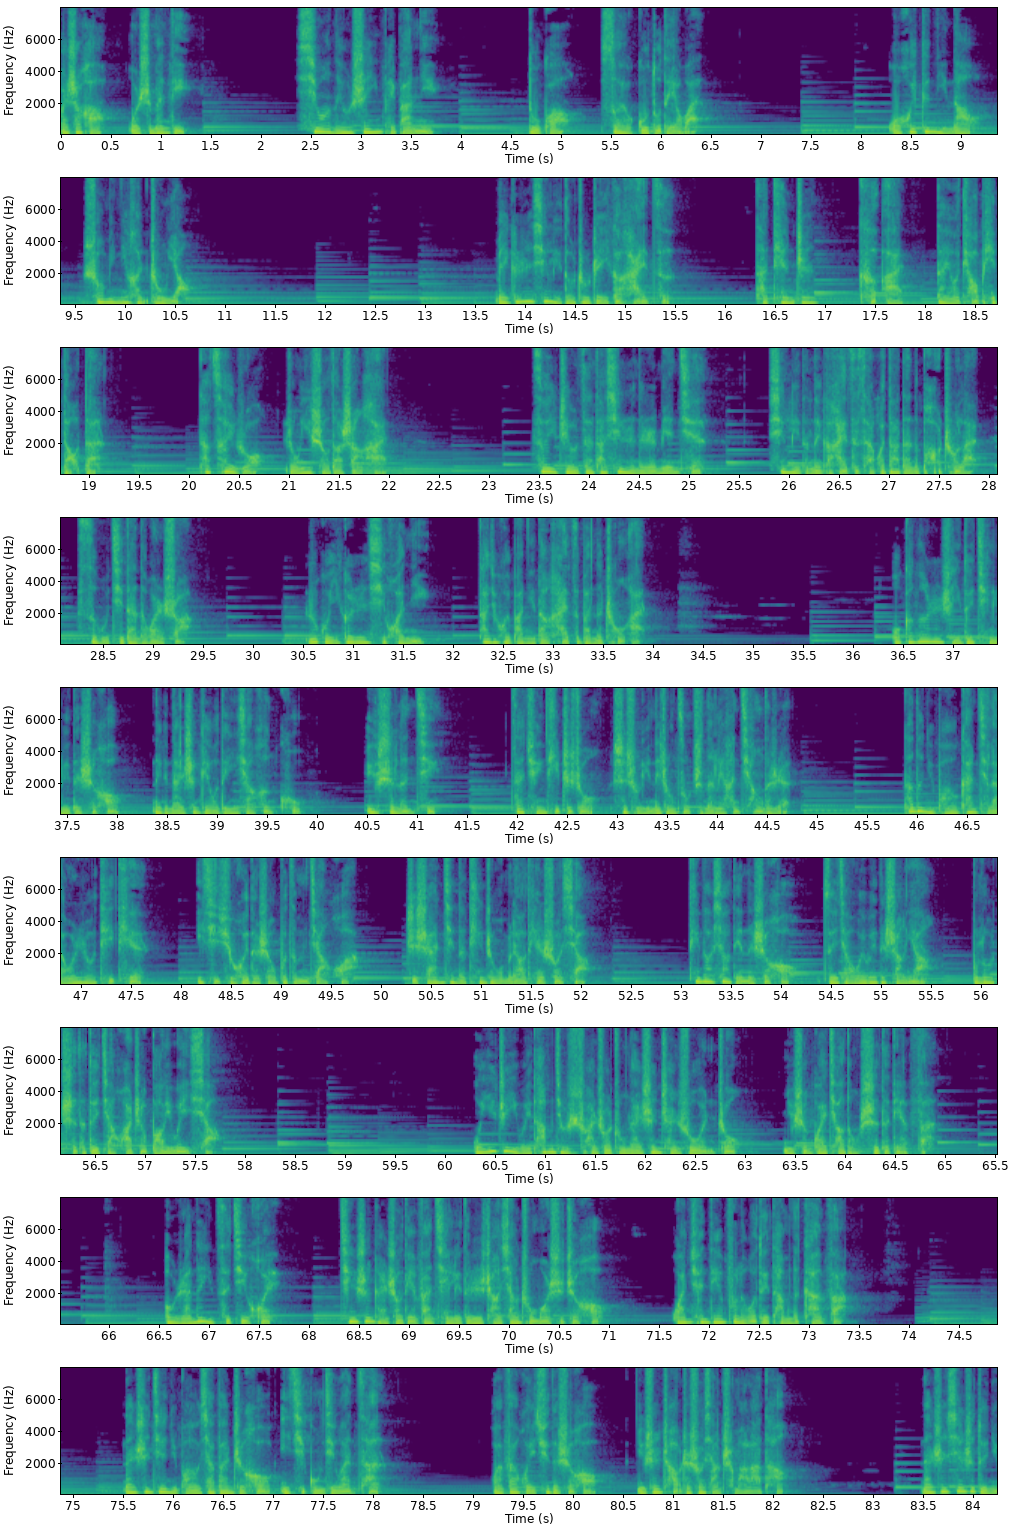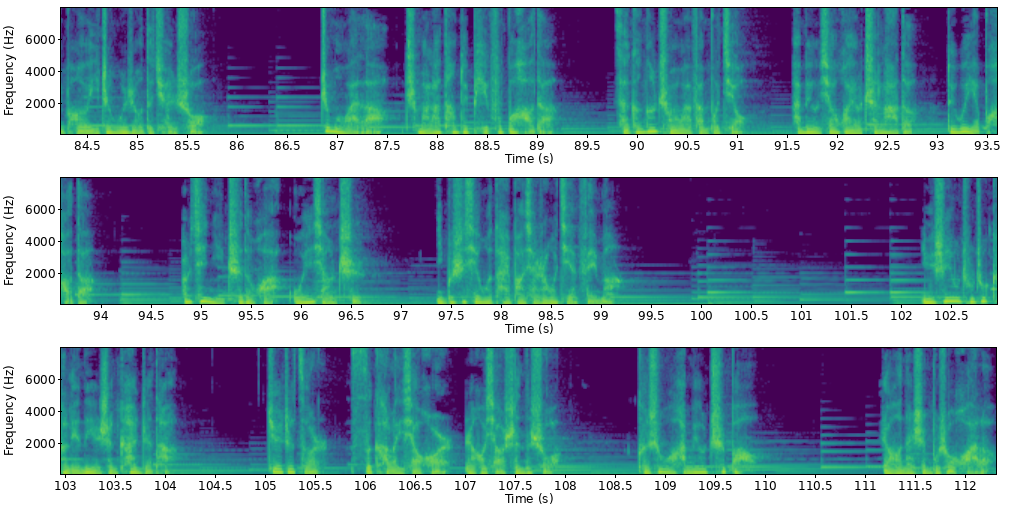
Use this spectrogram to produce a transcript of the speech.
晚上好，我是 Mandy，希望能用声音陪伴你度过所有孤独的夜晚。我会跟你闹，说明你很重要。每个人心里都住着一个孩子，他天真可爱，但又调皮捣蛋；他脆弱，容易受到伤害。所以，只有在他信任的人面前，心里的那个孩子才会大胆的跑出来，肆无忌惮的玩耍。如果一个人喜欢你，他就会把你当孩子般的宠爱。我刚刚认识一对情侣的时候，那个男生给我的印象很酷，遇事冷静，在群体之中是属于那种组织能力很强的人。他的女朋友看起来温柔体贴，一起聚会的时候不怎么讲话，只是安静的听着我们聊天说笑。听到笑点的时候，嘴角微微的上扬，不露齿的对讲话者报以微笑。我一直以为他们就是传说中男生成熟稳重、女生乖巧懂事的典范。偶然的一次机会，亲身感受典范情侣的日常相处模式之后，完全颠覆了我对他们的看法。男生接女朋友下班之后一起共进晚餐，晚饭回去的时候，女生吵着说想吃麻辣烫。男生先是对女朋友一阵温柔的劝说：“这么晚了，吃麻辣烫对皮肤不好的。”才刚刚吃完晚饭不久，还没有消化，要吃辣的，对胃也不好的。而且你吃的话，我也想吃。你不是嫌我太胖，想让我减肥吗？女生用楚楚可怜的眼神看着他，撅着嘴儿思考了一小会儿，然后小声的说：“可是我还没有吃饱。”然后男生不说话了。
